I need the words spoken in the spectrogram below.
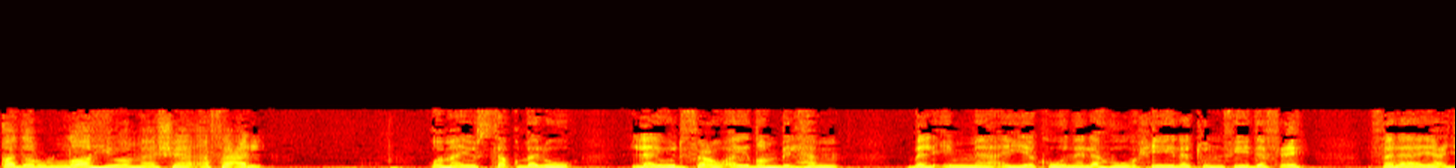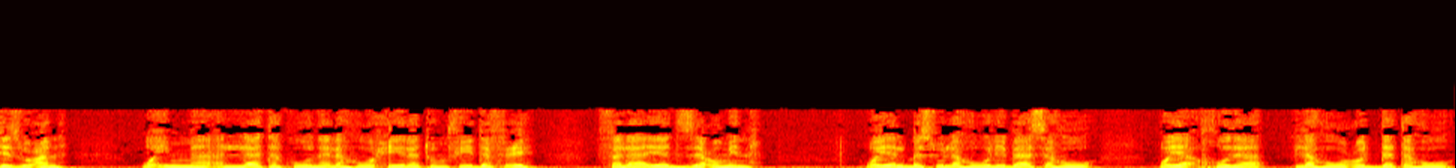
قدر الله وما شاء فعل. وما يستقبل لا يدفع أيضا بالهم بل إما أن يكون له حيلة في دفعه فلا يعجز عنه وإما أن لا تكون له حيلة في دفعه فلا يجزع منه ويلبس له لباسه ويأخذ له عدته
